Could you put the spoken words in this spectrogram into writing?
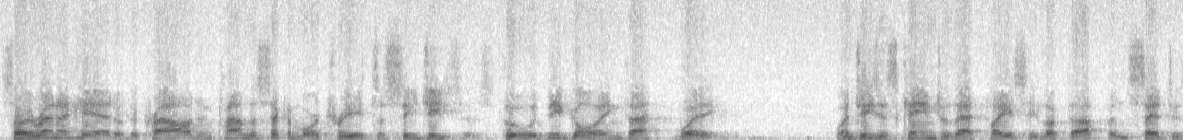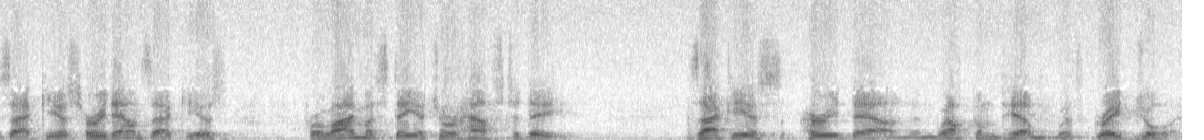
So he ran ahead of the crowd and climbed a sycamore tree to see Jesus, who would be going that way. When Jesus came to that place, he looked up and said to Zacchaeus, Hurry down, Zacchaeus, for I must stay at your house today. Zacchaeus hurried down and welcomed him with great joy.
